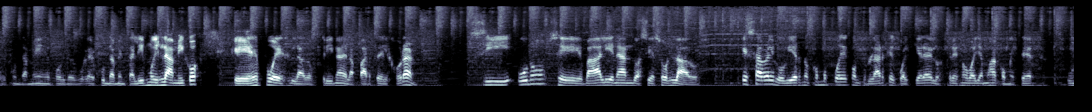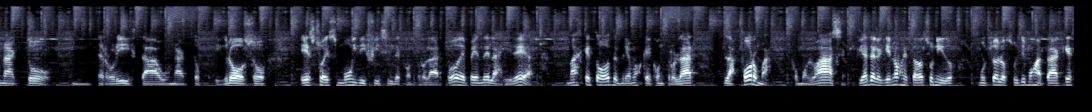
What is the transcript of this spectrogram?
el, fundamentalismo islámico, que es pues la doctrina de la parte del Corán. Si uno se va alienando hacia esos lados, ¿qué sabe el gobierno? ¿Cómo puede controlar que cualquiera de los tres no vayamos a cometer un acto mm, terrorista, un acto peligroso? Eso es muy difícil de controlar. Todo depende de las ideas. Más que todo tendríamos que controlar la forma como lo hacen. Fíjate que aquí en los Estados Unidos, muchos de los últimos ataques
